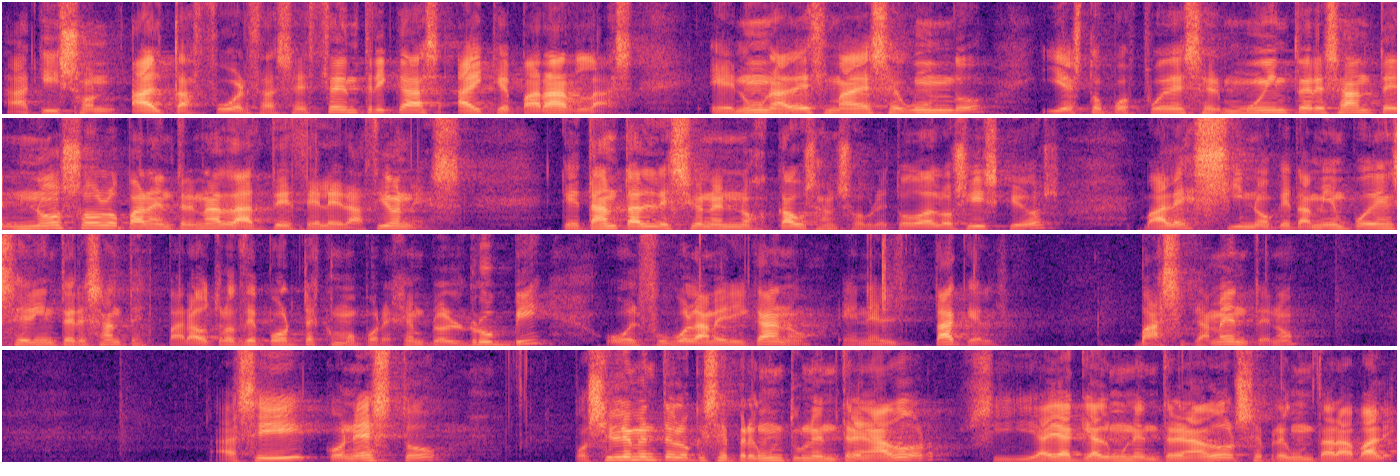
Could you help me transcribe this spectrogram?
aquí son altas fuerzas excéntricas, hay que pararlas en una décima de segundo y esto pues, puede ser muy interesante no solo para entrenar las deceleraciones que tantas lesiones nos causan, sobre todo a los isquios, ¿vale? sino que también pueden ser interesantes para otros deportes como por ejemplo el rugby o el fútbol americano, en el tackle, básicamente. ¿no? Así, con esto, posiblemente lo que se pregunte un entrenador, si hay aquí algún entrenador, se preguntará, vale,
